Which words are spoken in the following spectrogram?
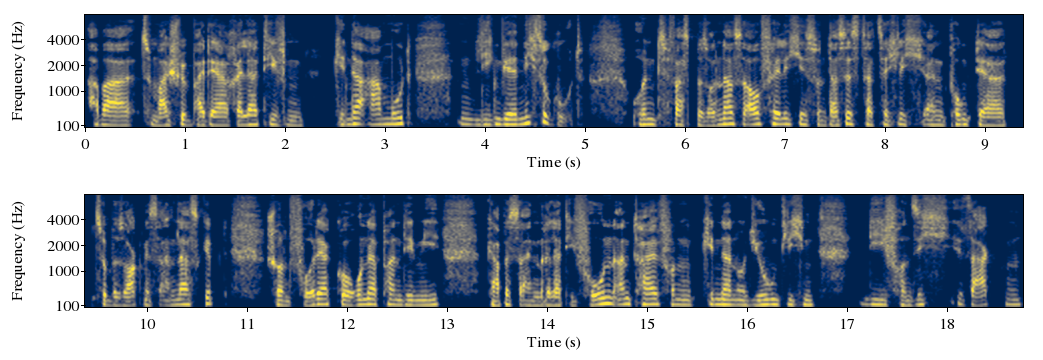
aber zum Beispiel bei der relativen Kinderarmut liegen wir nicht so gut. Und was besonders auffällig ist, und das ist tatsächlich ein Punkt, der zur Besorgnis Anlass gibt. Schon vor der Corona-Pandemie gab es einen relativ hohen Anteil von Kindern und Jugendlichen, die von sich sagten,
